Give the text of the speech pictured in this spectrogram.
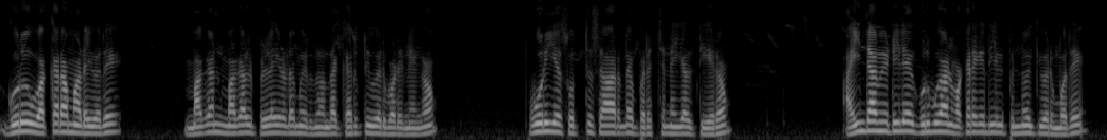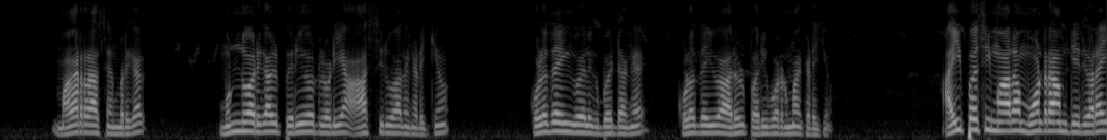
குரு வக்கரம் அடைவது மகன் மகள் பிள்ளைகளிடம் இருந்து வந்த கருத்து வேறுபாடு நீங்கும். பூரிய சொத்து சார்ந்த பிரச்சனைகள் தீரும். ஐந்தாம் வீட்டிலே குருபகான் வக்கரகதியில் பின்னோக்கி வரும்போது மகர ராசி என்பர்கள் முன்னோர்கள் பெரியோர்களுடைய ஆசீர்வாதம் கிடைக்கும். குலதெய்வம் கோயிலுக்கு போயிட்டாங்க. குலதெய்வ அருள் பரிபூர்ணமாக கிடைக்கும். ஐப்பசி மாதம் மூன்றாம் தேதி வரை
